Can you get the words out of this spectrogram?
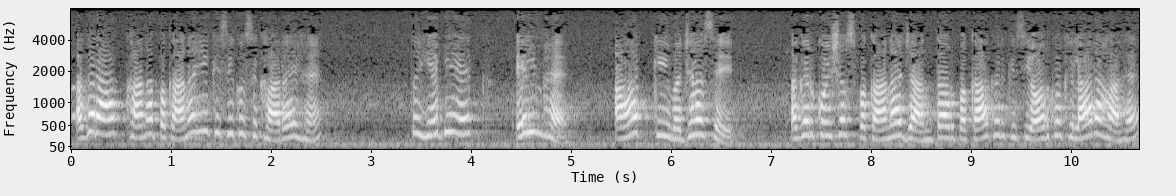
اگر آپ کھانا پکانا ہی کسی کو سکھا رہے ہیں تو یہ بھی ایک علم ہے۔ آپ کی وجہ سے اگر کوئی شخص پکانا جانتا اور پکا کر کسی اور کو کھلا رہا ہے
